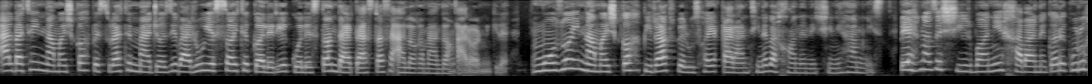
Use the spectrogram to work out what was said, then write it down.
البته این نمایشگاه به صورت مجازی و روی سایت گالری گلستان در دسترس علاقمندان قرار می‌گیره موضوع این نمایشگاه بی ربط به روزهای قرنطینه و خانه نشینی هم نیست. بهناز شیربانی خبرنگار گروه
